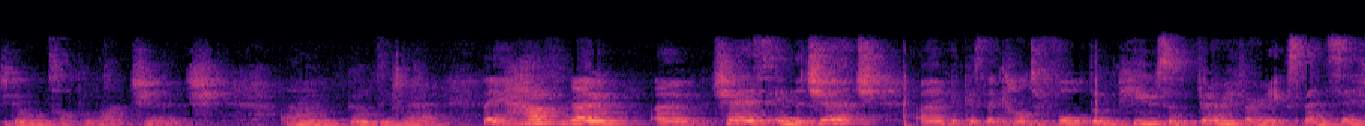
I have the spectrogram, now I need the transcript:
to go on top of that church um, building there. They have no um, chairs in the church um, because they can't afford them. Pews are very, very expensive.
